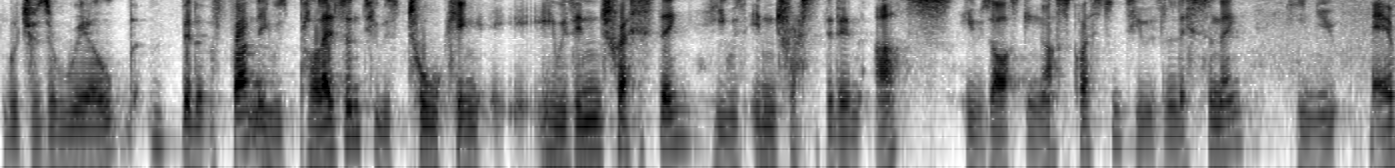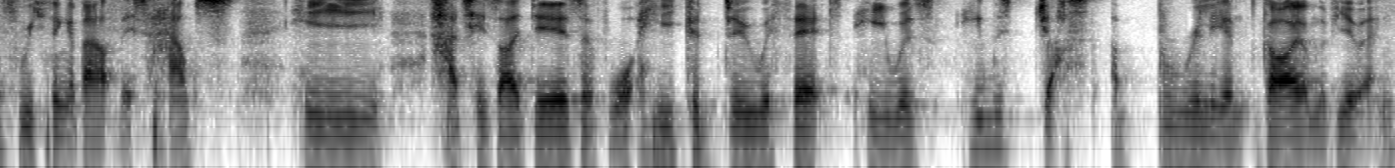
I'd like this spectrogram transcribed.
which was a real bit at the front. He was pleasant. He was talking. He was interesting. He was interested in us. He was asking us questions. He was listening. He knew everything about this house. He had his ideas of what he could do with it. He was he was just a brilliant guy on the viewing.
